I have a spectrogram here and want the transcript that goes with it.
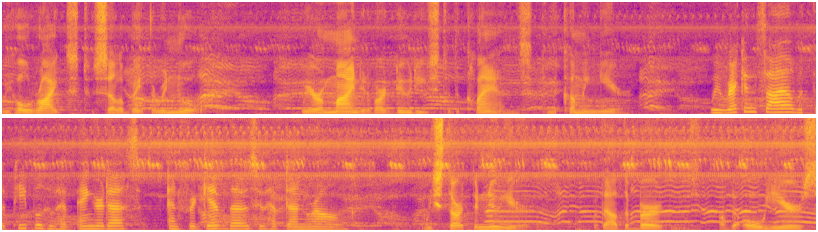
We hold rites to celebrate the renewal. We are reminded of our duties to the clans in the coming year. We reconcile with the people who have angered us and forgive those who have done wrong. We start the new year without the burdens of the old year's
